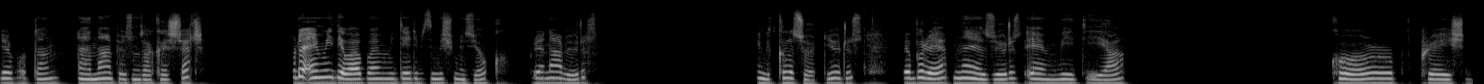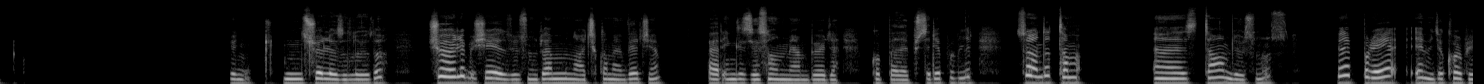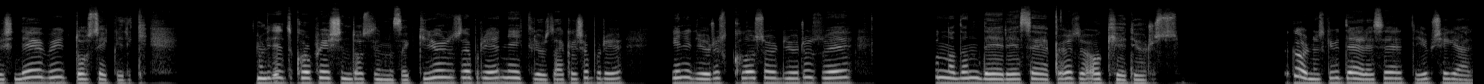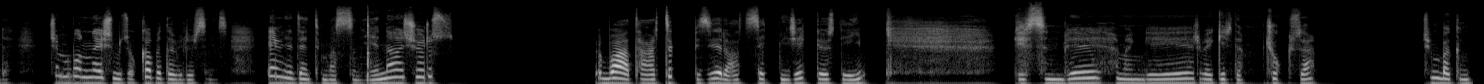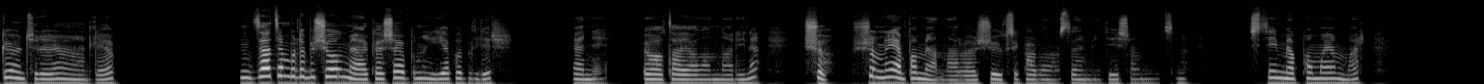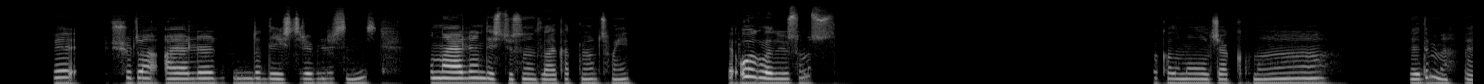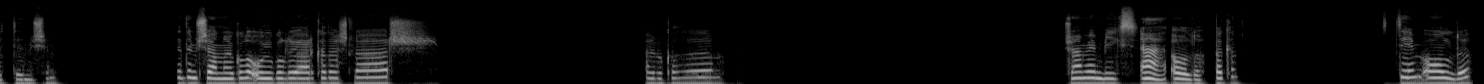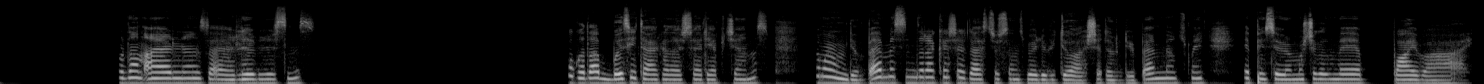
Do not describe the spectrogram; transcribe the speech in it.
Ve buradan eee, ne yapıyorsunuz arkadaşlar? Burada Nvidia var. Bu Nvidia ile bizim işimiz yok. Buraya ne yapıyoruz? Şimdi klasör diyoruz. Ve buraya ne yazıyoruz? Nvidia Corporation. Şimdi Şöyle yazılıyordu. Şöyle bir şey yazıyorsunuz. Ben bunu açıklamaya vereceğim. Eğer İngilizcesi olmayan böyle kopyala yapıştır yapabilir. Sonra da tam, e, tamam diyorsunuz. Ve buraya Nvidia Corporation diye bir dosya ekledik. Nvidia Corporation dosyamıza giriyoruz ve buraya ne ekliyoruz arkadaşlar? Buraya yeni diyoruz, closer diyoruz ve bunun adını DRS yapıyoruz ve OK diyoruz. Gördüğünüz gibi DRS diye bir şey geldi. Şimdi bununla işimiz yok. Kapatabilirsiniz. Nvidia denetim masasını yeni açıyoruz. Bu hata artık bizi rahatsız etmeyecek. Göstereyim. Geçsin bir. Hemen gir ve girdim. Çok güzel. Şimdi bakın görüntüleri öyle. Zaten burada bir şey olmuyor arkadaşlar. Bunu yapabilir. Yani hatayı alanlar yine. Şu. Şunu yapamayanlar var. Şu yüksek performanslı Nvidia işlemcisini. Steam yapamayan var. Ve şurada ayarlarını da değiştirebilirsiniz. Bunun ayarlarını da istiyorsanız like atmayı unutmayın. Ve uygula diyorsunuz. Bakalım olacak mı? Dedim mi? Evet demişim. Dedim şu an uygula uyguluyor arkadaşlar. Hadi bakalım. Şu an benim bilgisayar... Ha oldu. Bakın. Steam oldu. Buradan ayarlarınızı ayarlayabilirsiniz. Bu kadar basit arkadaşlar yapacağınız. Umarım videomu beğenmesindir arkadaşlar. Daha istiyorsanız böyle video aşağıdan videoyu beğenmeyi unutmayın. Hepinizi seviyorum. Hoşçakalın ve bay bay.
